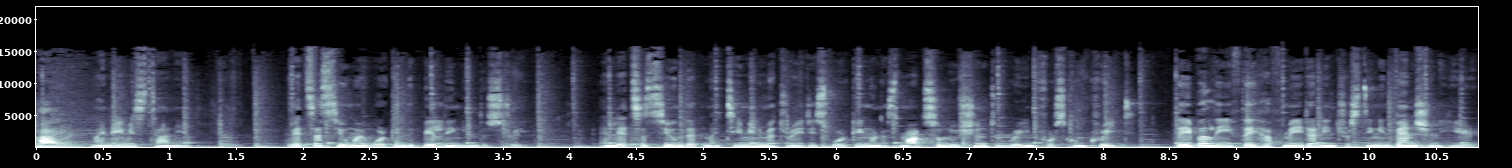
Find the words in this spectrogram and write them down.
Hi, my name is Tanya. Let's assume I work in the building industry. And let's assume that my team in Madrid is working on a smart solution to reinforce concrete. They believe they have made an interesting invention here.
